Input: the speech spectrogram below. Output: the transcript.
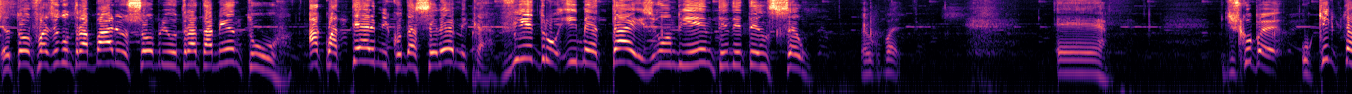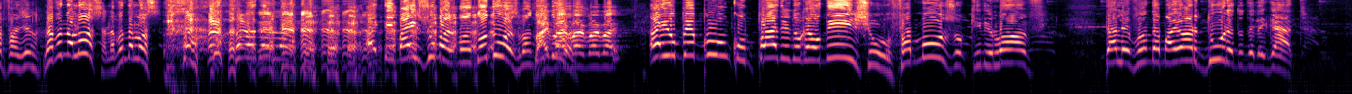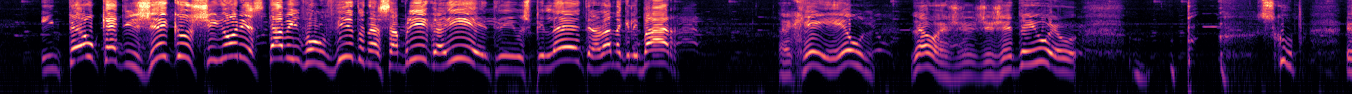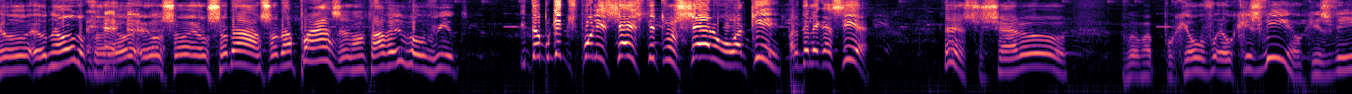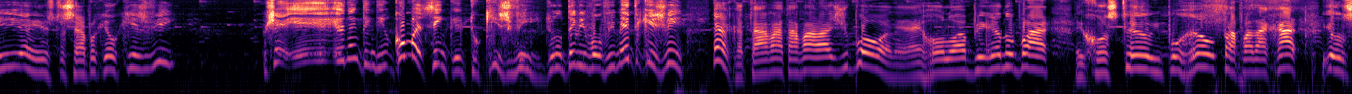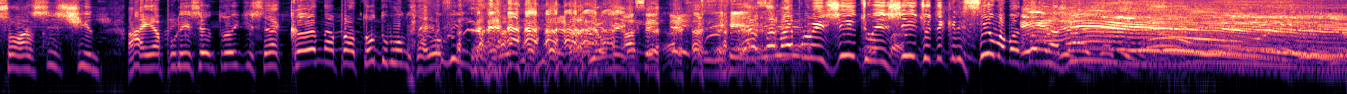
eu tô fazendo um trabalho sobre o tratamento aquatérmico da cerâmica, vidro e metais em um ambiente de tensão. É. Desculpa, o que que tu tá fazendo? Lavando a louça, lavando a louça. Lavando a louça. Aí tem mais uma, mandou duas, mandou Vai, duas. vai, vai, vai, vai. Aí o Bebum, compadre do Gaudêncio, famoso Kirilov, tá levando a maior dura do delegado. Então quer dizer que o senhor estava envolvido nessa briga aí entre os pilantras lá naquele bar? É quem? Eu? Não, é de jeito nenhum, eu... Desculpa, eu, eu não, doutor, eu, eu, sou, eu sou, da, sou da paz, eu não estava envolvido. Então por que, que os policiais te trouxeram aqui, para a delegacia? É, trouxeram. Porque eu, eu quis vir, eu quis vir, aí eles trouxeram porque eu quis vir. Eu não entendi. Como assim que tu quis vir? Tu não teve envolvimento e quis vir? É, que eu tava, tava lá de boa, né? Aí rolou a briga no bar. Encostão, empurrão, tapa na cara. Eu só assistindo. Aí a polícia entrou e disse: é cana pra todo mundo. Daí eu vim. Eu me... Aceitei. Essa vai pro Egídio. Egídio de Criciúma mandou pra Egito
